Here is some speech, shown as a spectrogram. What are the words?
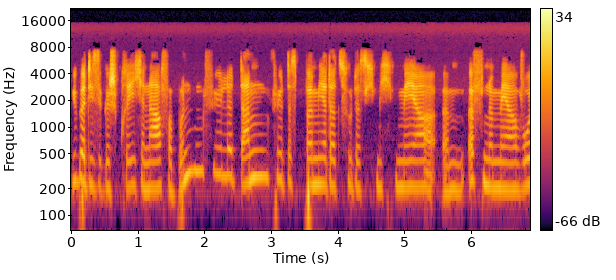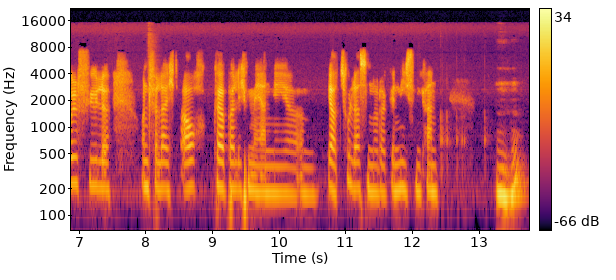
über diese Gespräche nah verbunden fühle, dann führt das bei mir dazu, dass ich mich mehr ähm, öffne, mehr wohlfühle und vielleicht auch körperlich mehr Nähe ähm, ja, zulassen oder genießen kann. Mhm.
